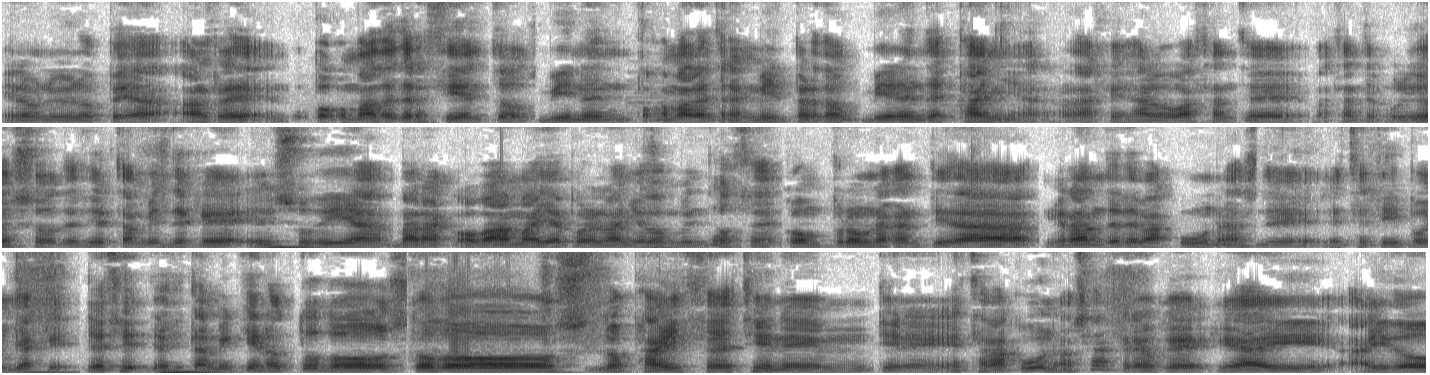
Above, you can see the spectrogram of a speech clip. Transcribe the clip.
en, la Unión Europea, un poco más de 300 vienen, poco más de 3.000, perdón, vienen de España. La verdad es que es algo bastante, bastante curioso. Decir también de que en su día Barack Obama, ya por el año 2012, compró una cantidad grande de vacunas de, este tipo, ya que decir, decir, también que no todos, todos los países tienen, tienen esta vacuna. O sea, creo que, que hay, hay dos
